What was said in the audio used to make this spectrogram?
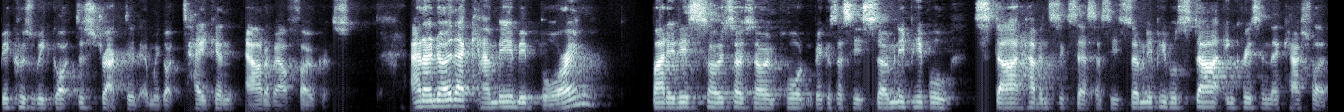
because we got distracted and we got taken out of our focus. And I know that can be a bit boring, but it is so, so, so important because I see so many people start having success. I see so many people start increasing their cash flow.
